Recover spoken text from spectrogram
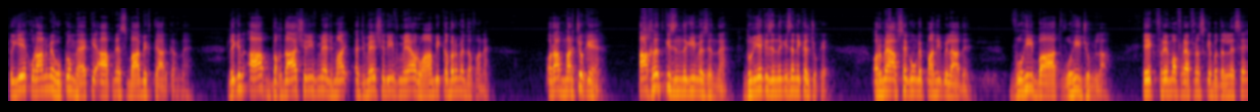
تو یہ قرآن میں حکم ہے کہ آپ نے اسباب اختیار کرنا ہے لیکن آپ بغداد شریف میں اجمیر شریف میں اور وہاں بھی قبر میں دفن ہے اور آپ مر چکے ہیں۔ آخرت کی زندگی میں زندہ ہیں۔ دنیا کی زندگی سے نکل چکے اور میں آپ سے کہوں کہ پانی پلا دیں۔ وہی بات، وہی جملہ ایک فریم آف ریفرنس کے بدلنے سے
